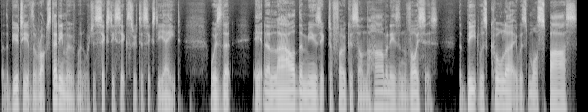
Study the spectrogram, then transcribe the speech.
But the beauty of the rocksteady movement, which is 66 through to 68, was that it allowed the music to focus on the harmonies and voices. The beat was cooler, it was more sparse,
